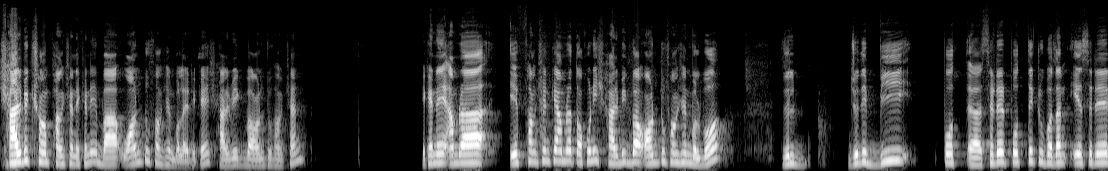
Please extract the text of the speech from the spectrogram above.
সার্বিক ফাংশন এখানে বা ওয়ান টু ফাংশন বলা এটাকে। সার্বিক বা ওয়ান টু ফাংশন এখানে আমরা এফ ফাংশনকে আমরা তখনই সার্বিক বা অন টু ফাংশন বলব যদি বি সেটের প্রত্যেকটি উপাদান এ সেটের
